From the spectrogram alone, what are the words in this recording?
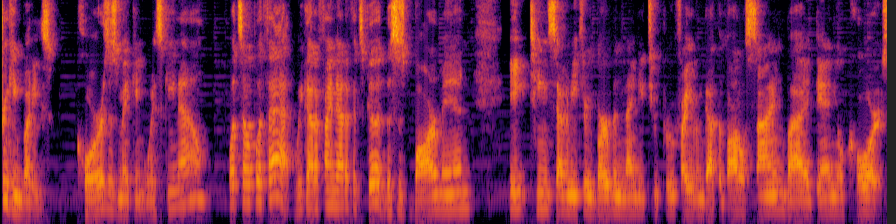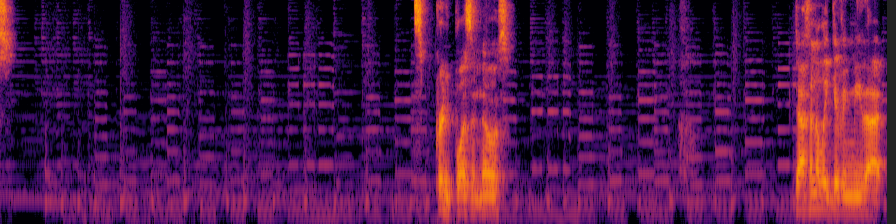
Drinking Buddies. Coors is making whiskey now? What's up with that? We got to find out if it's good. This is Barmen 1873 bourbon, 92 proof. I even got the bottle signed by Daniel Coors. It's pretty pleasant nose. Definitely giving me that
